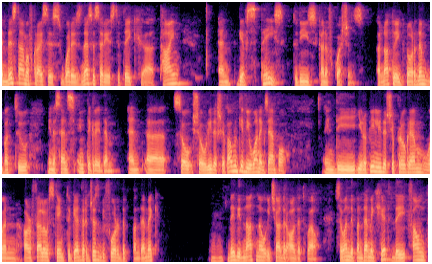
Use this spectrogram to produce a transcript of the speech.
in this time of crisis, what is necessary is to take uh, time and give space to these kind of questions, uh, not to ignore them, but to, in a sense, integrate them and uh, so show leadership. I will give you one example. In the European Leadership Program, when our fellows came together just before the pandemic, mm, they did not know each other all that well. So when the pandemic hit, they found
